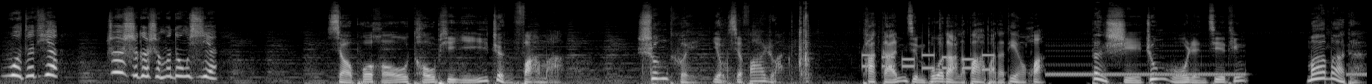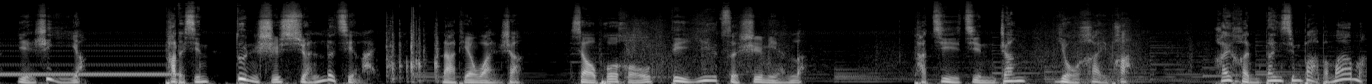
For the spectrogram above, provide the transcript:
我的天，这是个什么东西？小泼猴头皮一阵发麻，双腿有些发软，他赶紧拨打了爸爸的电话，但始终无人接听，妈妈的也是一样，他的心。顿时悬了起来。那天晚上，小泼猴第一次失眠了。他既紧张又害怕，还很担心爸爸妈妈。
